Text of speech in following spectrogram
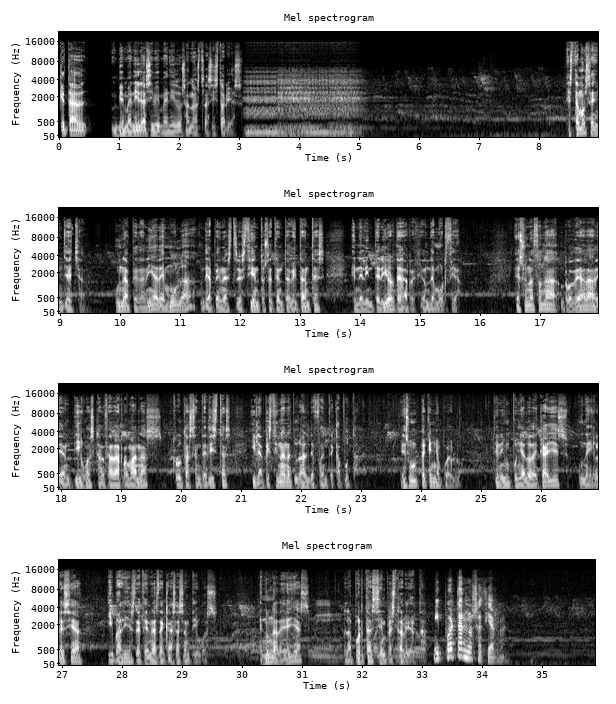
¿Qué tal? Bienvenidas y bienvenidos a nuestras historias. Estamos en Yechar, una pedanía de Mula de apenas 370 habitantes en el interior de la región de Murcia. Es una zona rodeada de antiguas calzadas romanas, rutas senderistas y la piscina natural de Fuente Caputa. Es un pequeño pueblo. Tiene un puñado de calles, una iglesia y varias decenas de casas antiguas. En una de ellas, la puerta siempre está abierta. Mis puertas no se cierran.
